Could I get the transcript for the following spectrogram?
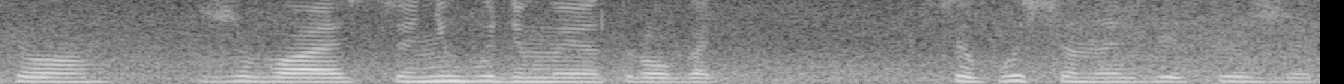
Все, живая, все, не будем ее трогать. Все, пусть она здесь лежит.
